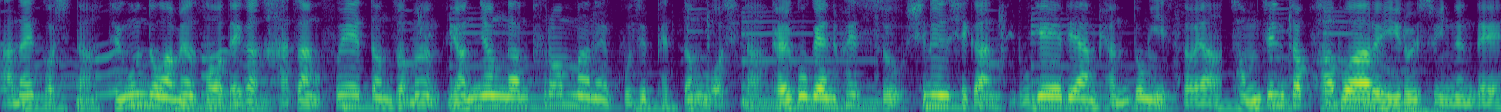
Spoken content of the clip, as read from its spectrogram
안 할 것이다. 등 운동하면서 내가 가장 후회했던 점은 몇 년간 풀업만을 고집했던 것이다. 결국엔 횟수, 쉬는 시간, 무게에 대한 변동이 있어야 점진적 과부하를 이룰 수 있는데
